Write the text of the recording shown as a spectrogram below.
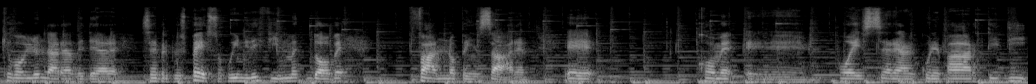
che voglio andare a vedere sempre più spesso, quindi dei film dove fanno pensare. E come eh, può essere alcune parti di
